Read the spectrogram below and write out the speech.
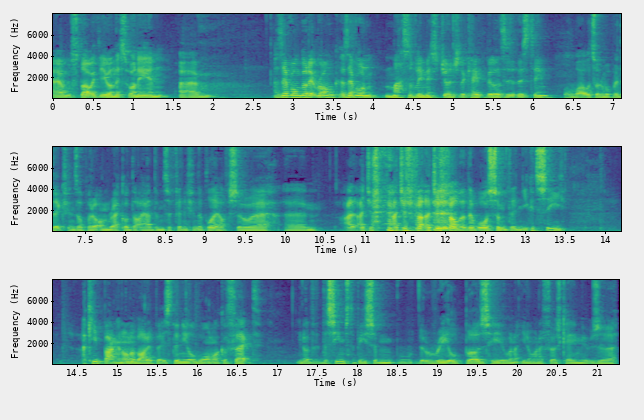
Um, we'll start with you on this one, Ian. Um, has everyone got it wrong? Has everyone massively misjudged the capabilities of this team? Well, while we're talking about predictions, I'll put it on record that I had them to finish in the playoffs. So uh, um, I, I just, I just, felt, I just felt that there was something you could see. I keep banging on about it, but it's the Neil Warnock effect. You know, there seems to be some the real buzz here. When you know, when I first came, it was uh,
